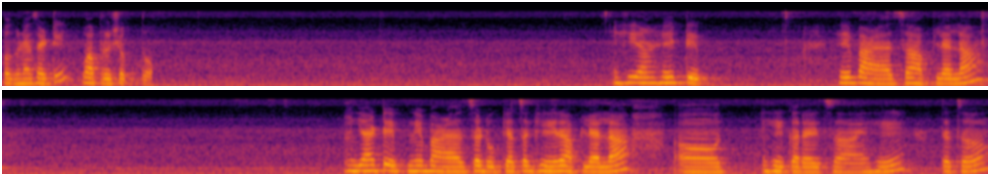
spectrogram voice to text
बघण्यासाठी वापरू शकतो. ही आहे टेप. हे बाळाचं आपल्याला या टेपने बाळाचा डोक्याचा घेर आपल्याला हे करायचं आहे. त्याचं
